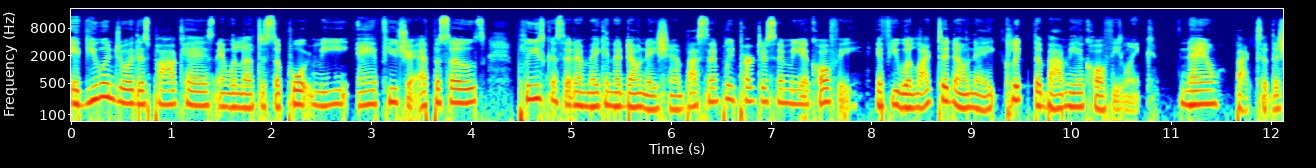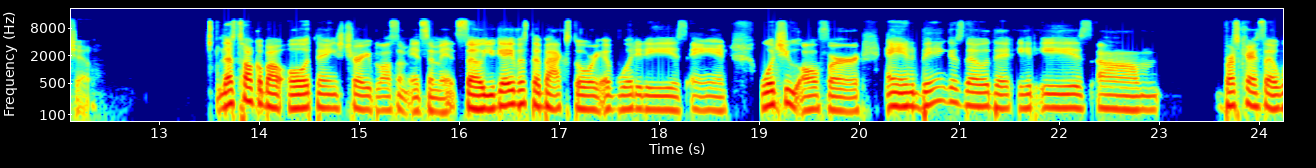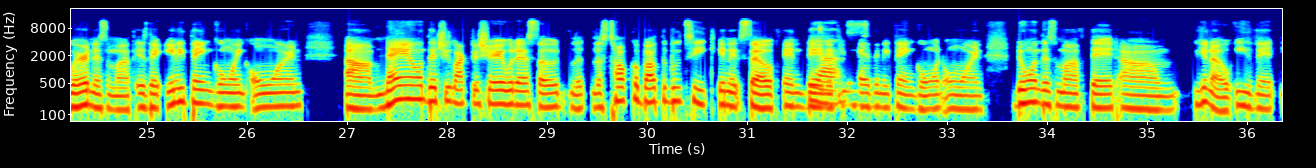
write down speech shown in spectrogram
If you enjoy this podcast and would love to support me and future episodes, please consider making a donation by simply purchasing me a coffee. If you would like to donate, click the Buy Me a Coffee link. Now, back to the show. Let's talk about all things Cherry Blossom Intimate. So, you gave us the backstory of what it is and what you offer, and being as though that it is um, breast cancer awareness month is there anything going on um, now that you like to share with us so let, us talk about the boutique in itself and then yes. if you have anything going on during this month that um, you know even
